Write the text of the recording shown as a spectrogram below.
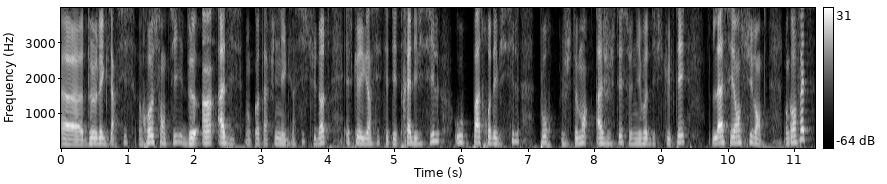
euh, de l'exercice ressenti de 1 à 10. Donc quand tu as fini l'exercice, tu notes est-ce que l'exercice était très difficile ou pas trop difficile pour justement ajuster ce niveau de difficulté la séance suivante. Donc en fait,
